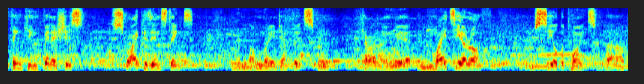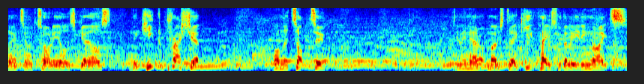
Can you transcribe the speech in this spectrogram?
thinking finishes, striker's instinct, and then long-range efforts from Caroline Weir and Maite Oroz have sealed the points for Alberto Toril's girls. They keep the pressure on the top two, doing their utmost to keep pace with the leading lights.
